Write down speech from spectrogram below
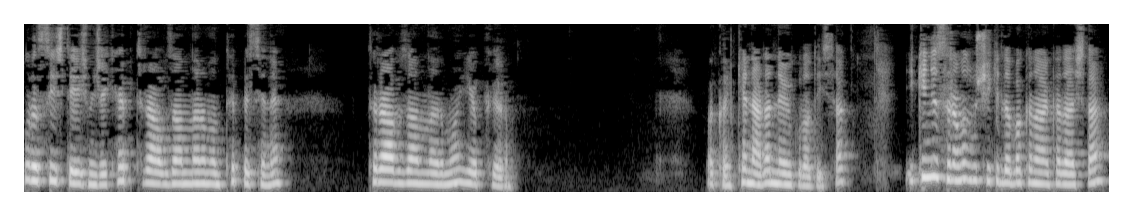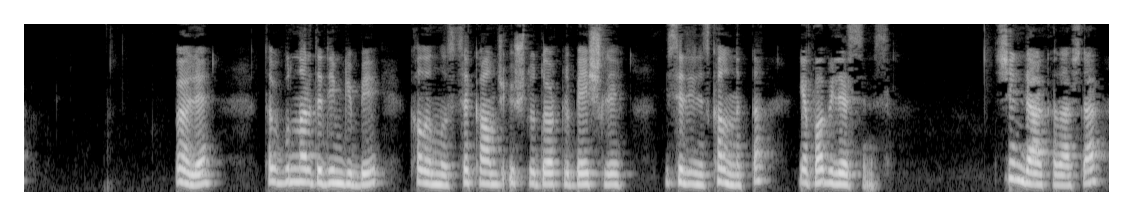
Burası hiç değişmeyecek. Hep trabzanlarımın tepesine trabzanlarımı yapıyorum. Bakın kenarda ne uyguladıysak. İkinci sıramız bu şekilde bakın arkadaşlar. Böyle. Tabi bunları dediğim gibi kalınlığı size kalmış. Üçlü, dörtlü, beşli istediğiniz kalınlıkta yapabilirsiniz. Şimdi arkadaşlar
